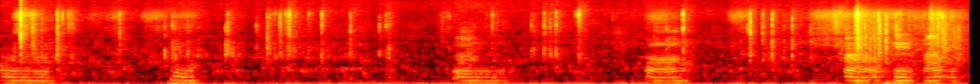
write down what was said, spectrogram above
อืมอืมอืมอ๋ออ่าโอเคครับโอเค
